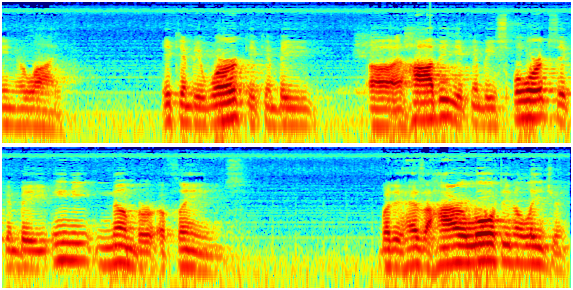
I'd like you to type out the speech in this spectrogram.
in your life. It can be work, it can be uh, a hobby, it can be sports, it can be any number of things. But it has a higher loyalty and allegiance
